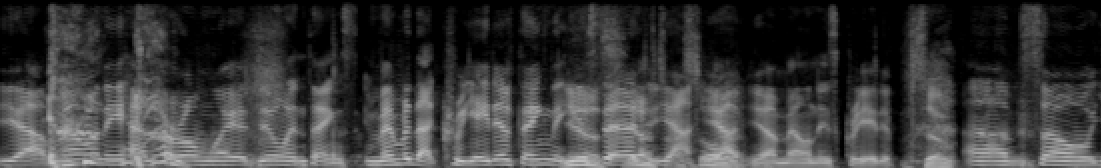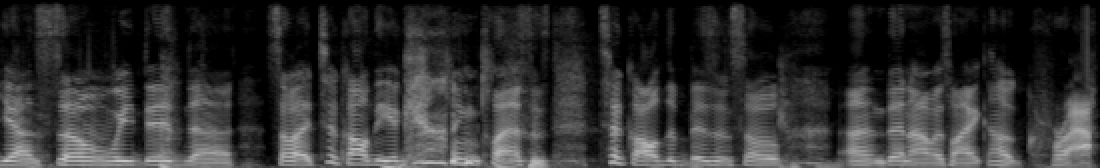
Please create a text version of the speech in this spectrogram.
yeah. Melanie has her own way of doing things. Remember that creative thing that Yes, you said? yes, yeah, yeah, that. yeah. Melanie's creative. So- um, so yeah, so we did. Uh, so I took all the accounting classes, took all the business. So, and then I was like, oh crap,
